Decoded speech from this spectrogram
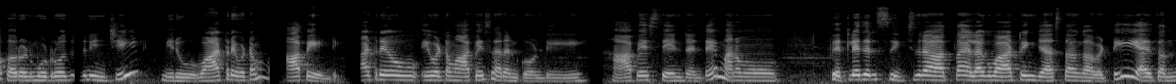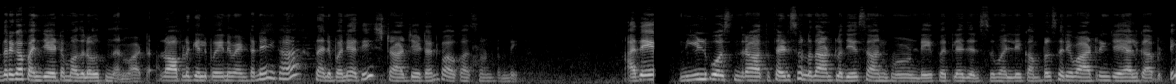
ఒక రెండు మూడు రోజుల నుంచి మీరు వాటర్ ఇవ్వటం ఆపేయండి. వాటర్ ఇవ్వటం ఆపేశారనుకోండి ఆపేస్తే ఏంటంటే మనము ఫెర్టిలైజర్స్ ఇచ్చిన తర్వాత ఎలాగ వాటరింగ్ చేస్తాం కాబట్టి అది తొందరగా పనిచేయటం మొదలవుతుంది అనమాట లోపలికి వెళ్ళిపోయిన వెంటనే ఇక దాని పని అది స్టార్ట్ చేయడానికి అవకాశం ఉంటుంది. అదే నీళ్ళు పోసిన తర్వాత తడిసున్న దాంట్లో చేసాం అనుకోండి ఫెర్టిలైజర్స్ మళ్ళీ కంపల్సరీ వాటరింగ్ చేయాలి కాబట్టి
